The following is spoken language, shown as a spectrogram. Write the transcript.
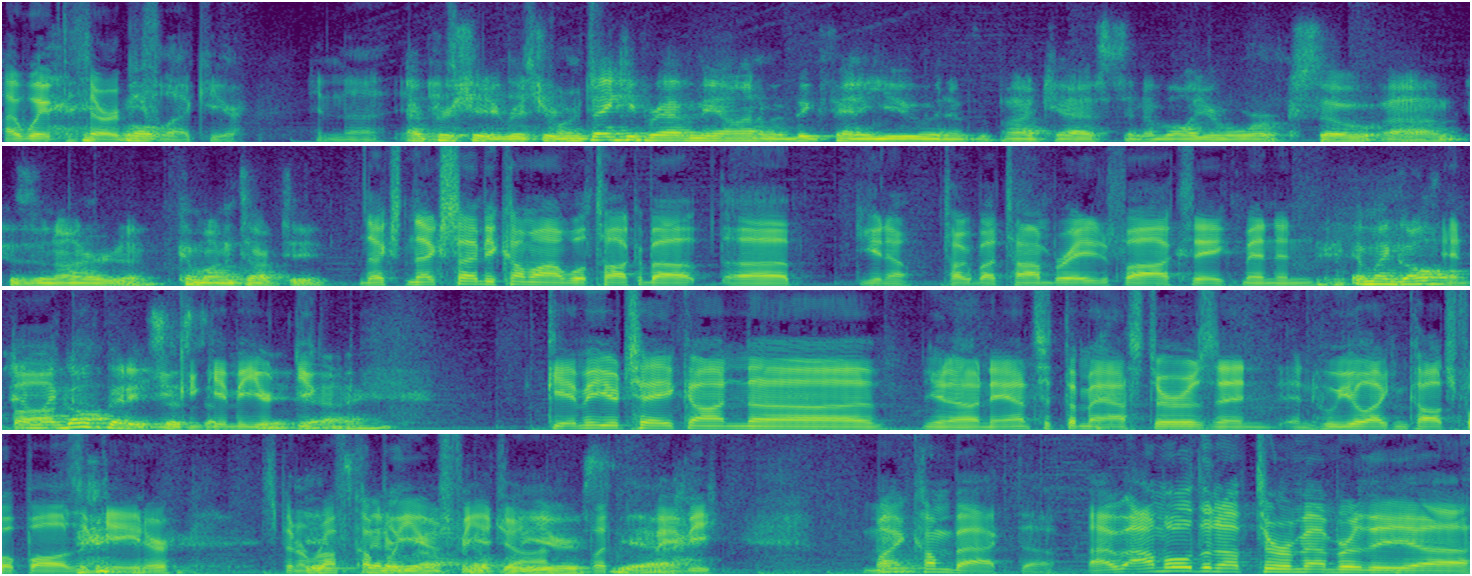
I wave the therapy well, flag here. In the, in I appreciate these, it, Richard, and thank you for having me on. I'm a big fan of you and of the podcast and of all your work. So um, it's an honor to come on and talk to you. Next next time you come on, we'll talk about uh, you know, talk about Tom Brady, Fox, Aikman, and and my golf and, and my golf betting you system. can give me your you yeah. give me your take on uh, you know Nantz at the Masters and and who you like in college football as a Gator. It's been a rough couple of years for you, John, years, but yeah. maybe might come back though. I, am old enough to remember the. Uh,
